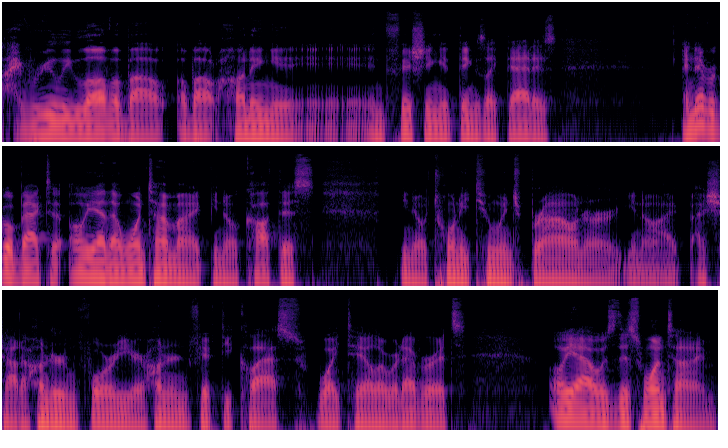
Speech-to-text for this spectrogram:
I really love about about hunting and fishing and things like that is I never go back to oh yeah that one time I you know caught this you know 22 inch brown or you know I, I shot 140 or 150 class whitetail or whatever it's oh yeah it was this one time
